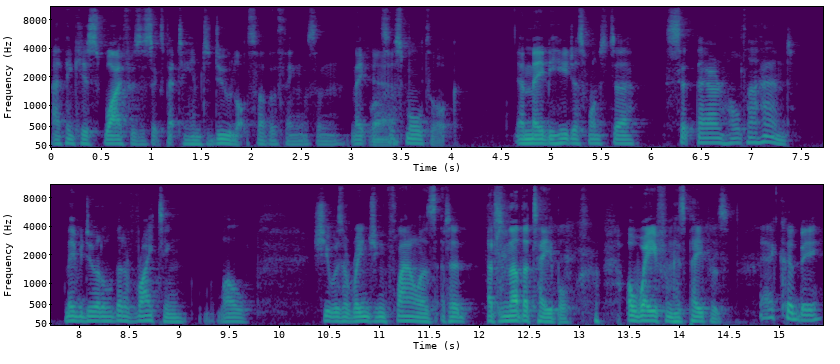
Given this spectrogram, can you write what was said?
I think his wife was just expecting him to do lots of other things and make lots Yeah. of small talk. And maybe he just wanted to sit there and hold her hand. Maybe do a little bit of writing while she was arranging flowers at a at another table away from his papers. Yeah, it could be.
